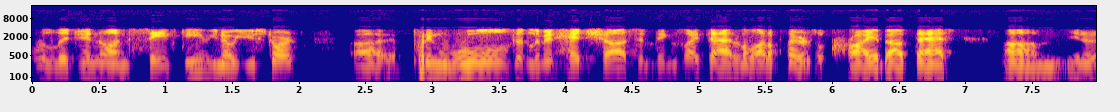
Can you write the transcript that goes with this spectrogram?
religion on safety. You know, you start uh, putting rules that limit headshots and things like that, and a lot of players will cry about that. Um, you know,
